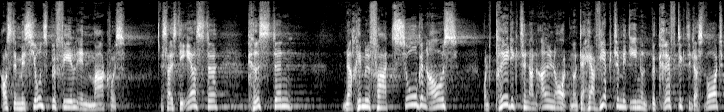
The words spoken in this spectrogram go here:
aus dem Missionsbefehl in Markus. Das heißt, die erste Christen nach Himmelfahrt zogen aus und predigten an allen Orten. Und der Herr wirkte mit ihnen und bekräftigte das Wort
